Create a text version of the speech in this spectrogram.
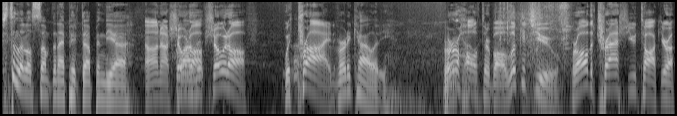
Just a little something I picked up in the uh, Oh no, show it off. Show it off. With pride. verticality. Berhalter ball, look at you. For all the trash you talk, you're a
